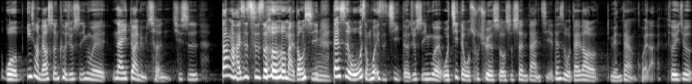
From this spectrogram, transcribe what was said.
我印象比较深刻，就是因为那一段旅程，其实当然还是吃吃喝喝买东西。嗯但是我为什么会一直记得，就是因为我记得我出去的时候是圣诞节，但是我待到了元旦回来，所以就。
